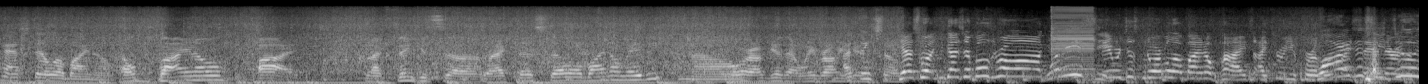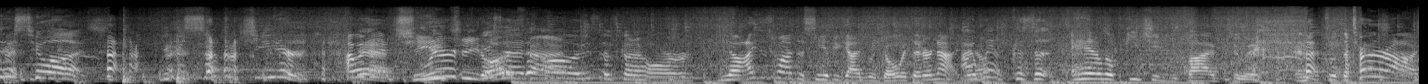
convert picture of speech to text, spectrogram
pastel albino. albino pie. But I think it's uh, black pastel albino, maybe. No. Or I'll get that way wrong again, I think so. Guess what? You guys are both wrong. What is They were just normal albino pies. I threw you for a Why loop. Why does said he do this to us? You're such a cheater. I wasn't Yeah, a cheater. We cheat all the oh, time. oh, this is kind of hard. No, I just wanted to see if you guys would go with it or not. I know? went because it had a little peachy vibe to it, and that's what the Turn around,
